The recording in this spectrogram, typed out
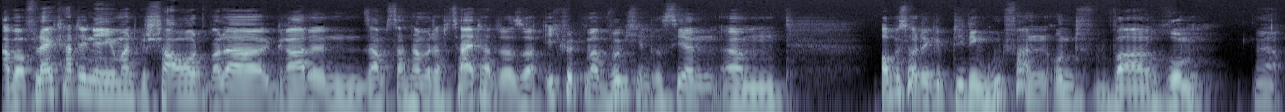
aber vielleicht hat den ja jemand geschaut, weil er gerade einen Samstagnachmittag Zeit hatte oder so. Ich würde mal wirklich interessieren, ähm, ob es Leute gibt, die den gut fanden und warum. Ja.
